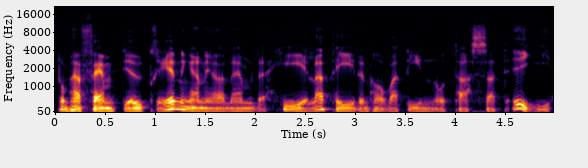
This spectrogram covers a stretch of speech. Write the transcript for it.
de här 50 utredningarna jag nämnde hela tiden har varit in och tassat i.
